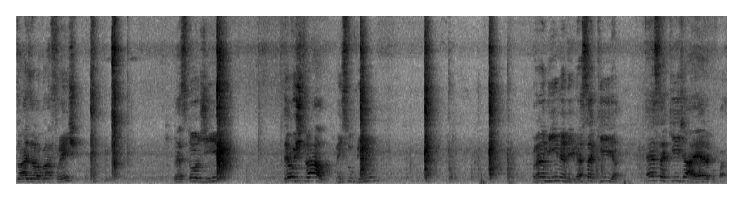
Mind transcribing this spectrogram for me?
traz ela para frente, desce todinha, deu o estralo, vem subindo. Pra mim, meu amigo, essa aqui, ó, essa aqui já era, compadre.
